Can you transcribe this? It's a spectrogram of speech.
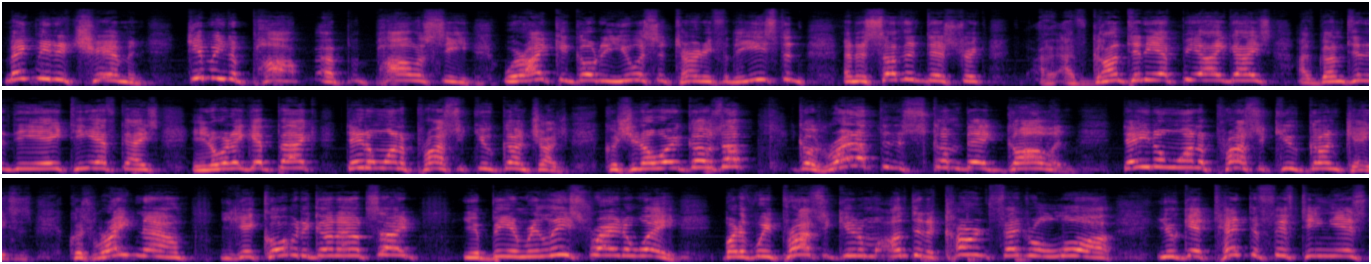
Make me the chairman. Give me the pop, uh, policy where I could go to U.S. Attorney for the Eastern and the Southern District. I, I've gone to the FBI guys. I've gone to the DATF guys. And you know what I get back? They don't want to prosecute gun charge because you know where it goes up? It goes right up to the scumbag Garland. They don't want to prosecute gun cases because right now you get caught with a gun outside, you're being released right away. But if we prosecute them under the current federal law, you get 10 to 15 years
